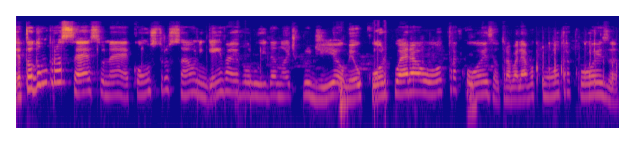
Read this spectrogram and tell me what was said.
É todo um processo, né? É construção. Ninguém vai evoluir da noite para o dia. O meu corpo era outra coisa. Eu trabalhava com outra coisa,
